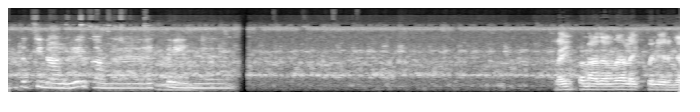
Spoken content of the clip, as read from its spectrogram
இருபத்தி நாலு பேர் இருக்காங்க. லைக் பண்ணிருங்க லைக் பண்ணாதவங்க லைக் பண்ணிருங்க.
